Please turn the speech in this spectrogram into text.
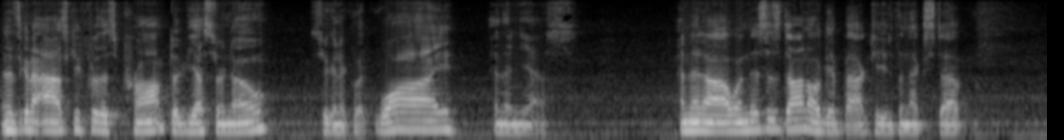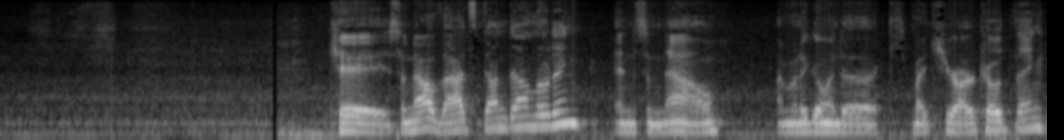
And it's going to ask you for this prompt of yes or no. So you're going to click Y and then yes. And then uh, when this is done, I'll get back to you the next step. Okay, so now that's done downloading. And so now I'm gonna go into my QR code thing.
